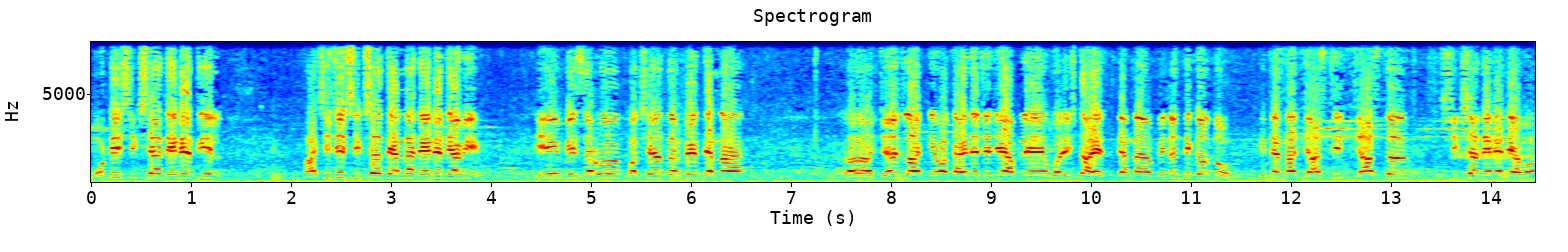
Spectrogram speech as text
मोठी शिक्षा देण्यात येईल. फाशीची शिक्षा त्यांना देण्यात यावी. ही मी सर्व पक्षातर्फे त्यांना जजला किंवा कायद्याचे जे आपले वरिष्ठ आहेत त्यांना विनंती करतो की त्यांना जास्तीत जास्त शिक्षा देण्यात यावं.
